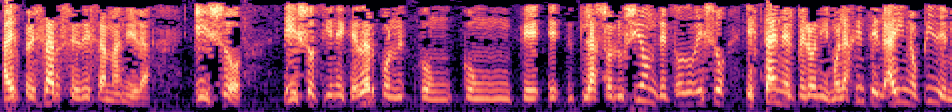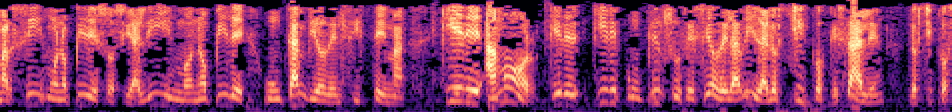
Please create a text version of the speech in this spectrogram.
a expresarse de esa manera. Eso eso tiene que ver con, que eh, la solución de todo eso está en el peronismo. La gente ahí no pide marxismo, no pide socialismo, no pide un cambio del sistema. Quiere amor, quiere, quiere cumplir sus deseos de la vida. Los chicos que salen, los chicos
